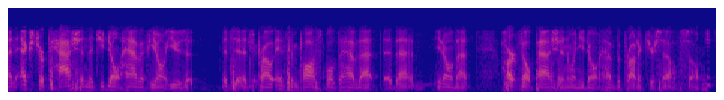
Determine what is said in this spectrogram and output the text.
an extra passion that you don't have if you don't use it. It's it's probably it's impossible to have that that you know that heartfelt passion when you don't have the product yourself. So it's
